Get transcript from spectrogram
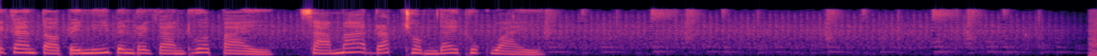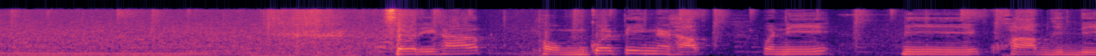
ายการต่อไปนี้เป็นรายการทั่วไป สามารถรับชมได้ทุกวัย สวัสดีครับ ผมกล้วยปิ้งนะครับ วันนี้มีความยินดี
